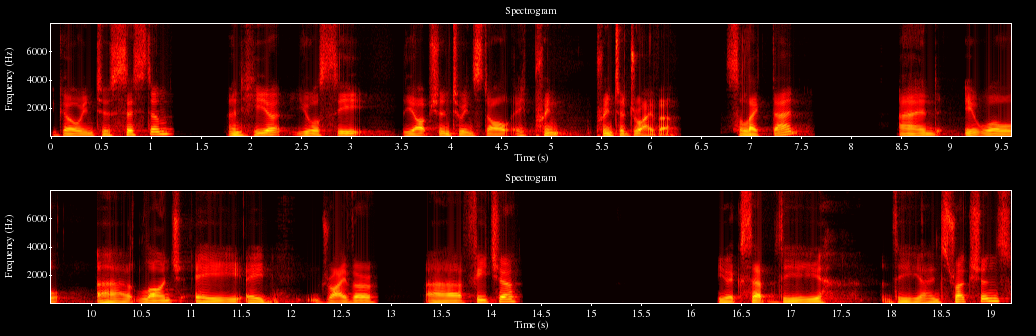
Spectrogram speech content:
You go into system, and here you will see the option to install a print, printer driver. Select that, and it will uh, launch a, a driver uh, feature. You accept the, the uh, instructions,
